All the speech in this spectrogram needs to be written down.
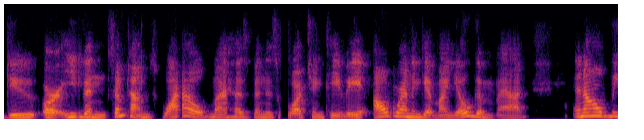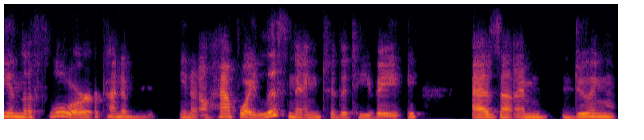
do or even sometimes while my husband is watching tv i'll run and get my yoga mat and i'll be in the floor kind of you know halfway listening to the tv as i'm doing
